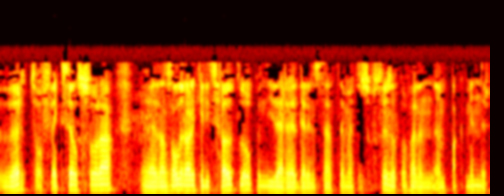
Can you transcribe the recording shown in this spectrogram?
Word of Excel SORA, dan zal er wel een keer iets fout lopen die daar, daarin staat. Hè. Met de software is dat toch wel een, een pak minder.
